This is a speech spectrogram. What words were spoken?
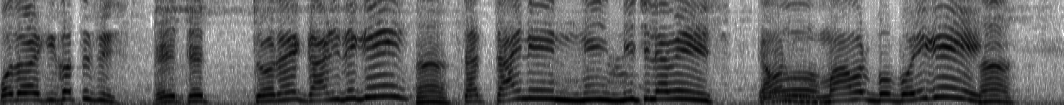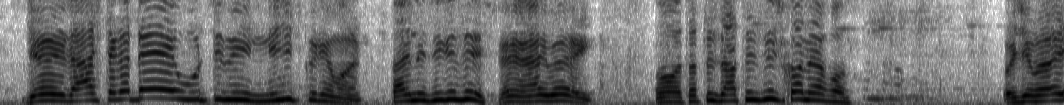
ও দাদা কি করতেছিস? এই তো- তোর এই গাড়ি দেখি? হ্যাঁ। তার তাই নি নি- নিচে লাভিস আমার মা আমার বলি কি? হ্যাঁ। যে রাস্তাঘাটে উঠতে নি- নিষেধ করি আমার। তাই নিয়ে শিখেছিস? এই হাই ভাই। ও তা তুই যাচ্ছিস কনে এখন? ওই যে ভাই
